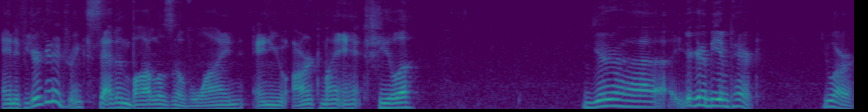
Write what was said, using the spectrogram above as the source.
And if you're going to drink seven bottles of wine and you aren't my Aunt Sheila, you're uh, you're going to be impaired. You are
